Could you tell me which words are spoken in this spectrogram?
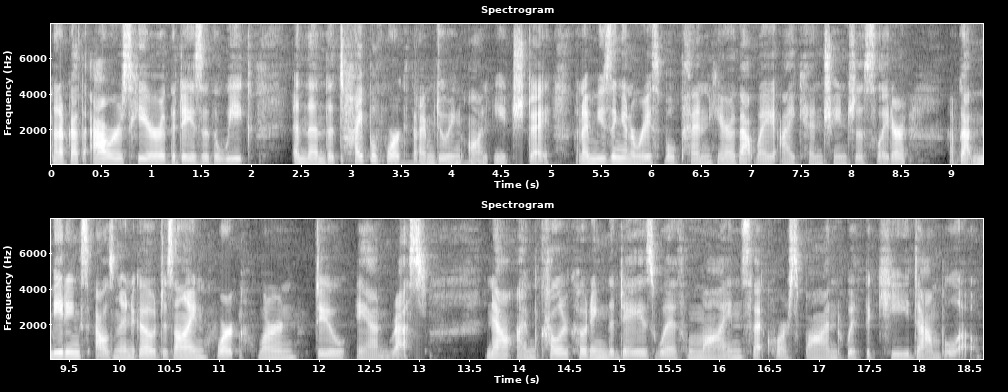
Then I've got the hours here, the days of the week, and then the type of work that I'm doing on each day. And I'm using an erasable pen here, that way I can change this later. I've got meetings, Owls and Indigo, design, work, learn, do, and rest. Now I'm color coding the days with lines that correspond with the key down below.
